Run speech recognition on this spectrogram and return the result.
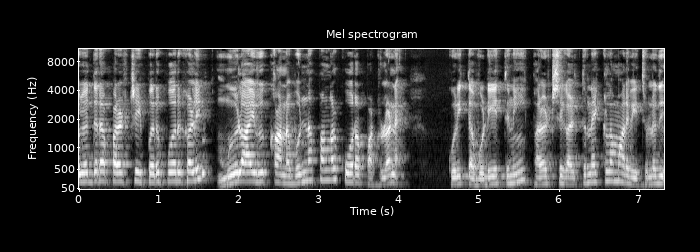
உயர்தர பரீட்சை பெறுப்பவர்களின் மீளாய்வுக்கான விண்ணப்பங்கள் கோரப்பட்டுள்ளன. குறித்த விடயத்தினை பரீட்சைகள் திணைக்களம் அறிவித்துள்ளது.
